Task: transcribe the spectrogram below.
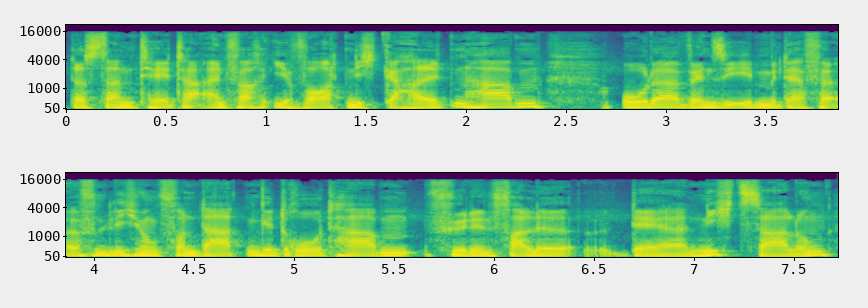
dass dann Täter einfach ihr Wort nicht gehalten haben oder wenn sie eben mit der Veröffentlichung von Daten gedroht haben für den Falle der Nichtzahlung,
